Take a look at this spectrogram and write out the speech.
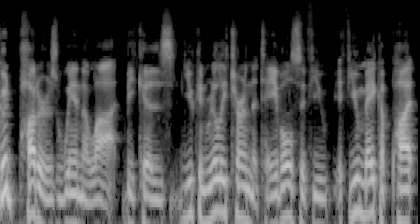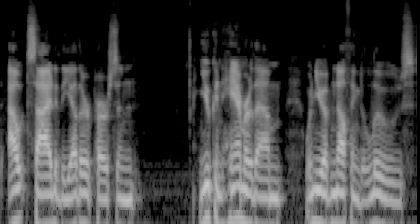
good putters win a lot because you can really turn the tables if you if you make a putt outside of the other person you can hammer them when you have nothing to lose.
